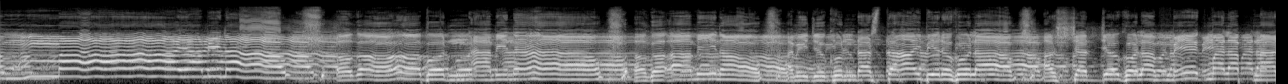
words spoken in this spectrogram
আম্মা আমিনা ওগো বোন আমিনা ওগো আমিনা আমি যখন রাস্তায় বের হলাম, আশ্চর্য হলাম আপনার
